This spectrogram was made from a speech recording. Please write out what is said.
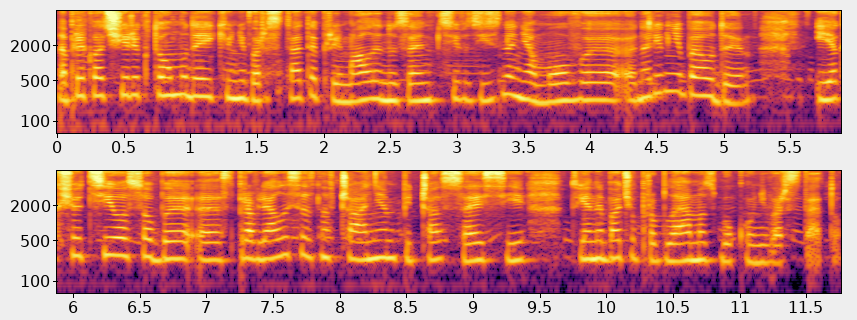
Наприклад, ще рік тому деякі університети приймали іноземців зі знання мови е, на рівні Б1. І якщо ці особи е, справлялися з навчанням під час сесії, то я не бачу проблеми з боку університету.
